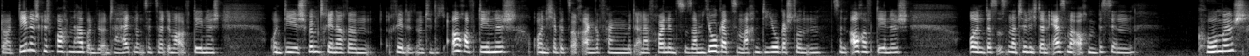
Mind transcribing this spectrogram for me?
dort Dänisch gesprochen habe und wir unterhalten uns jetzt halt immer auf Dänisch. Und die Schwimmtrainerin redet natürlich auch auf Dänisch. Und ich habe jetzt auch angefangen, mit einer Freundin zusammen Yoga zu machen. Die Yogastunden sind auch auf Dänisch. Und das ist natürlich dann erstmal auch ein bisschen komisch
